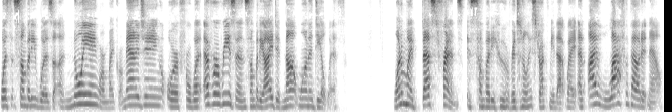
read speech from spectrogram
was that somebody was annoying or micromanaging, or for whatever reason, somebody I did not want to deal with. One of my best friends is somebody who originally struck me that way, and I laugh about it now.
